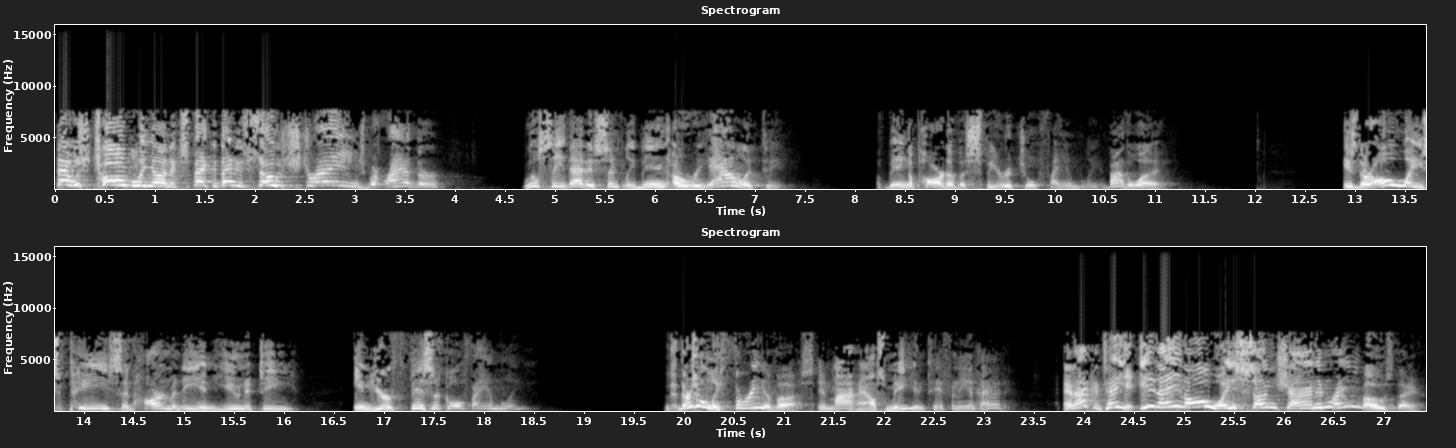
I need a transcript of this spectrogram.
that was totally unexpected. That is so strange. But rather, we'll see that as simply being a reality of being a part of a spiritual family. And by the way, is there always peace and harmony and unity in your physical family? There's only three of us in my house, me and Tiffany and Hattie. And I can tell you, it ain't always sunshine and rainbows there.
